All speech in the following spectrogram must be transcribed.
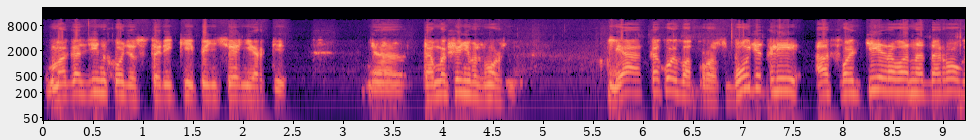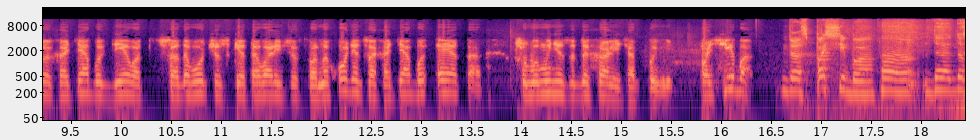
В магазин ходят старики, пенсионерки. Э, там вообще невозможно. Я какой вопрос? Будет ли асфальтирована дорога хотя бы где вот садоводческие товарищества находятся, хотя бы это, чтобы мы не задыхались от пыли? Спасибо. Да, спасибо. А, да, добрый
